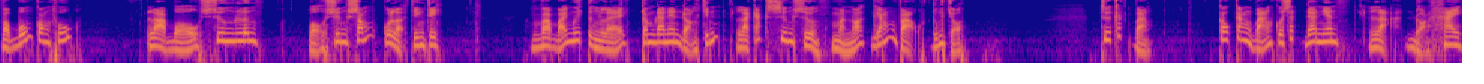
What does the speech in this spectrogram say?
Và bốn con thú là bộ xương lưng, bộ xương sống của lời tiên tri. Và 70 tuần lễ trong đa nên đoạn chính là các xương sườn mà nó gắn vào đúng chỗ. Thưa các bạn, câu căn bản của sách Daniel là đoạn 2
